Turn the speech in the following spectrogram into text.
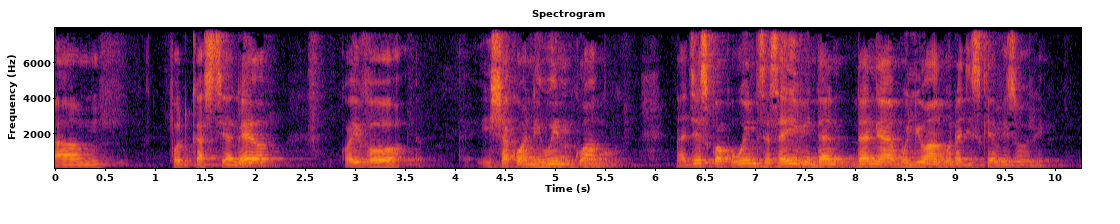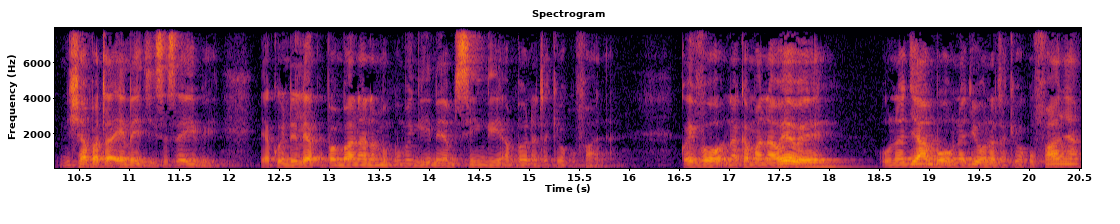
um, podcast ya leo. Kwa hivyo ishakuwa ni win kwangu. Na just kwa kuwin sasa hivi ndani, ndani ya mwili wangu najisikia vizuri nishapata energy sasa hivi ya kuendelea kupambana na mambo mengine ya msingi ambayo natakiwa kufanya. Kwa hivyo na kama na wewe una jambo unajua unatakiwa kufanya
